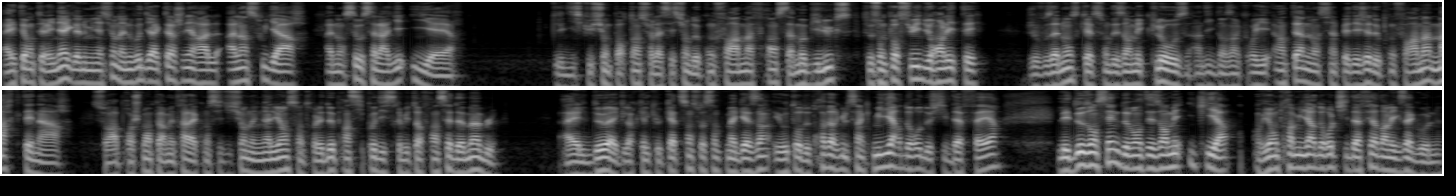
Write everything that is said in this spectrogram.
a été entérinée avec la nomination d'un nouveau directeur général, Alain Souillard, annoncé aux salariés hier. Les discussions portant sur la cession de Conforama France à Mobilux se sont poursuivies durant l'été. Je vous annonce qu'elles sont désormais closes, indique dans un courrier interne l'ancien PDG de Conforama, Marc Thénard. Ce rapprochement permettra la constitution d'une alliance entre les deux principaux distributeurs français de meubles. AL2, avec leurs quelques 460 magasins et autour de 3,5 milliards d'euros de chiffre d'affaires, les deux enseignes devancent désormais Ikea, environ 3 milliards d'euros de chiffre d'affaires dans l'Hexagone,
